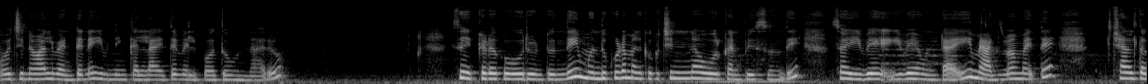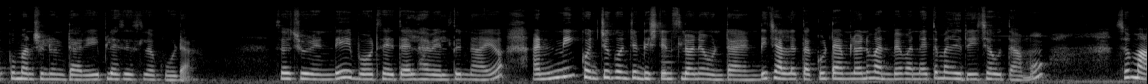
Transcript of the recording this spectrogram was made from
వచ్చిన వాళ్ళు వెంటనే ఈవినింగ్ కల్లా అయితే వెళ్ళిపోతూ ఉన్నారు. సో ఇక్కడ ఒక ఊరు ఉంటుంది. ముందు కూడా మనకు ఒక చిన్న ఊరు కనిపిస్తుంది. సో ఇవే ఇవే ఉంటాయి. మ్యాక్సిమం అయితే చాలా తక్కువ మనుషులు ఉంటారు ఈ ప్లేసెస్లో కూడా. సో చూడండి బోట్స్ అయితే ఎలా వెళ్తున్నాయో. అన్నీ కొంచెం కొంచెం డిస్టెన్స్లోనే ఉంటాయండి. చాలా తక్కువ టైంలోనే వన్ బై వన్ అయితే మనం రీచ్ అవుతాము. సో మా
